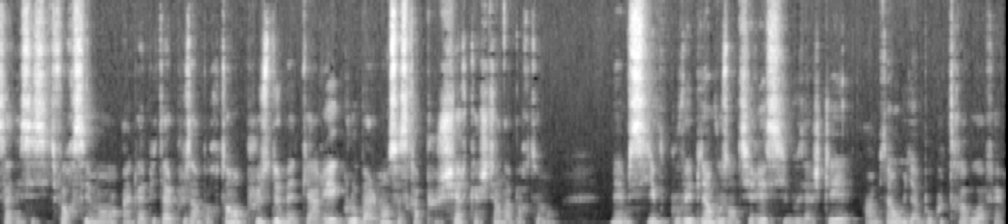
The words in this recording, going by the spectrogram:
ça nécessite forcément un capital plus important, plus de mètres carrés, globalement ça sera plus cher qu'acheter un appartement. Même si vous pouvez bien vous en tirer si vous achetez un bien où il y a beaucoup de travaux à faire.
